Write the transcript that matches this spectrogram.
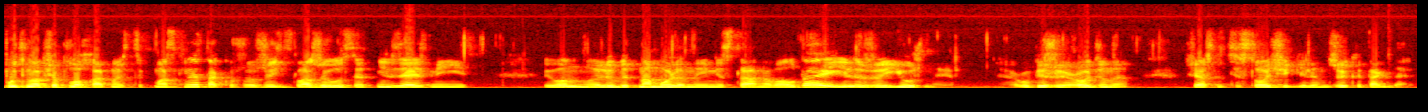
Путин вообще плохо относится к Москве, так уже жизнь сложилась, это нельзя изменить. И он любит намоленные места на Валдае или же южные рубежи Родины, в частности Сочи, Геленджик и так далее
